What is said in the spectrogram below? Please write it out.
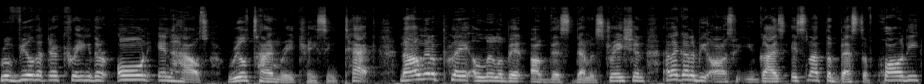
revealed that they're creating their own in-house real-time ray tracing tech. Now I'm going to play a little bit of this demonstration and I gotta be honest with you guys, it's not the best of quality,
